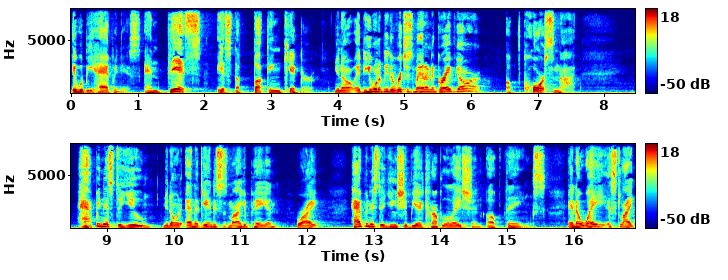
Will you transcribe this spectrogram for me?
It would be happiness. And this is the fucking kicker. You know, do you want to be the richest man in the graveyard? Of course not. Happiness to you, you know, and again, this is my opinion, right? Happiness to you should be a compilation of things in a way, it's like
